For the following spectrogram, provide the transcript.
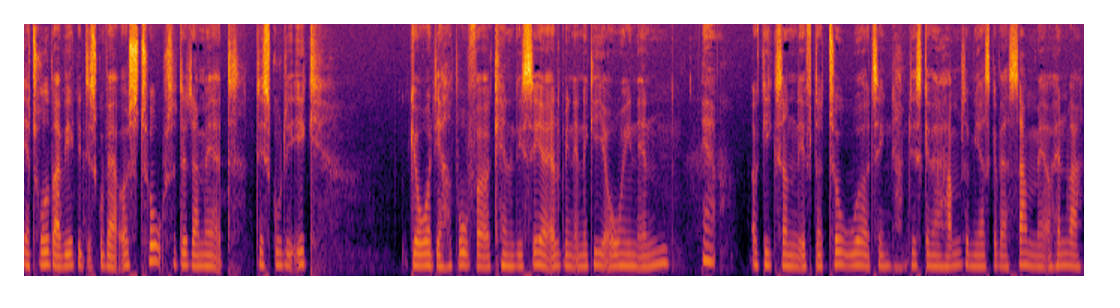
jeg troede bare virkelig, det skulle være os to. Så det der med, at det skulle det ikke, gjorde, at jeg havde brug for at kanalisere al min energi over en anden. Ja. Og gik sådan efter to uger og tænkte, det skal være ham, som jeg skal være sammen med. Og han var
